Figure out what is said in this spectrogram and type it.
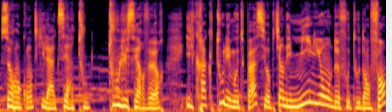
se rend compte qu'il a accès à tout tous les serveurs. Il craque tous les mots de passe et obtient des millions de photos d'enfants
